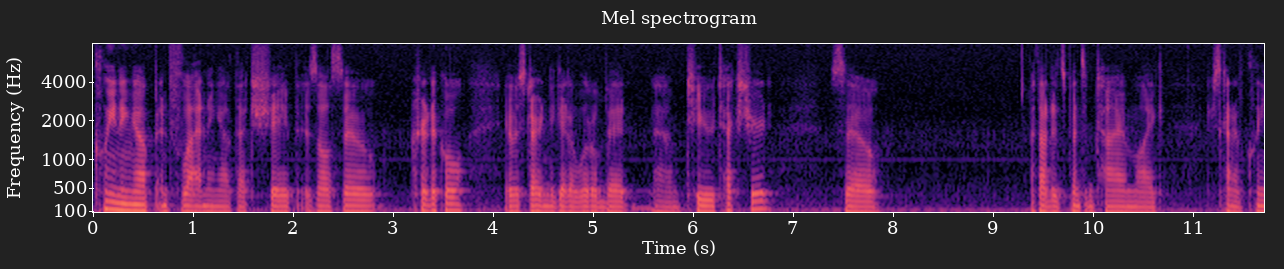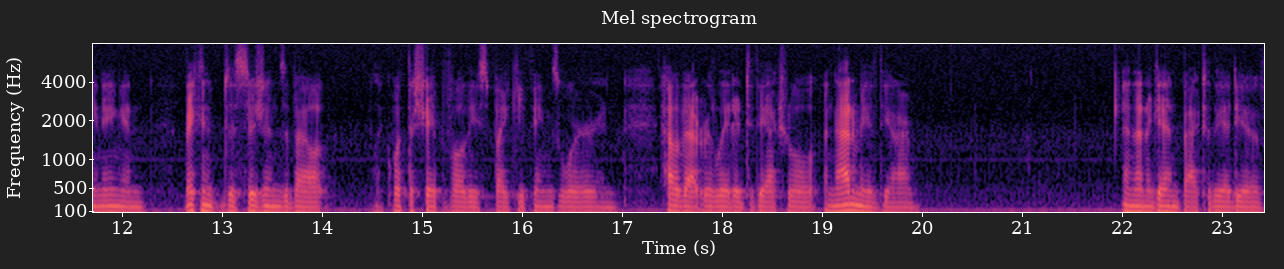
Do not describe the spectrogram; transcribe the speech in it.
cleaning up and flattening out that shape is also critical. It was starting to get a little bit um, too textured. So I thought I'd spend some time like just kind of cleaning and making decisions about like what the shape of all these spiky things were and how that related to the actual anatomy of the arm. And then again, back to the idea of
